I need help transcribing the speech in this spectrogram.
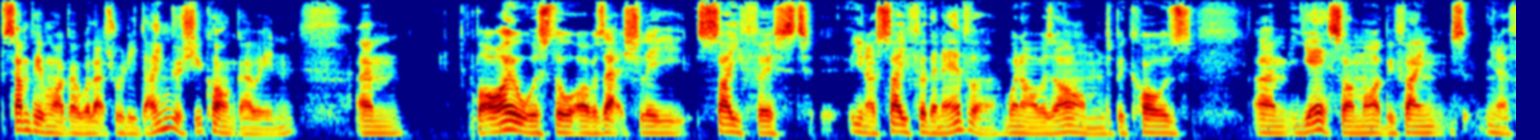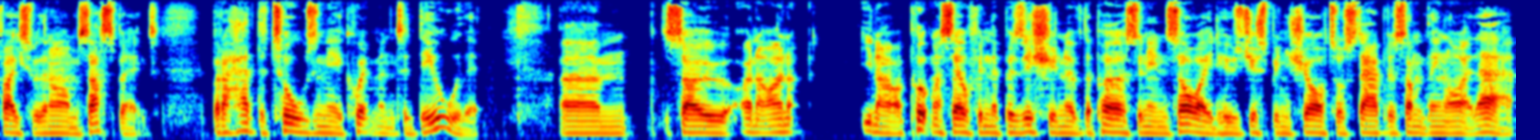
some people might go well that's really dangerous. You can't go in. Um, but I always thought I was actually safest, you know, safer than ever when I was armed because um, yes, I might be faced, you know, faced with an armed suspect, but I had the tools and the equipment to deal with it. Um, so, and I, you know, I put myself in the position of the person inside who's just been shot or stabbed or something like that.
